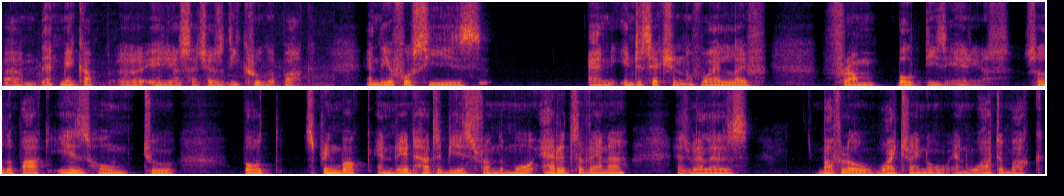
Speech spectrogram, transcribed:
um, that make up uh, areas such as the Kruger Park, and therefore sees an intersection of wildlife from both these areas. So the park is home to both springbok and red hartebeest from the more arid savanna, as well as buffalo, white rhino, and waterbuck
